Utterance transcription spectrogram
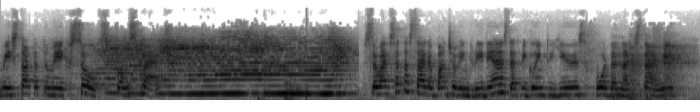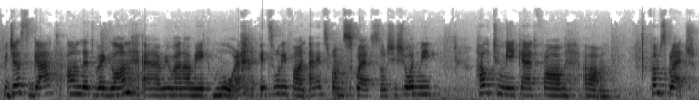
We started to make soaps from scratch. So I set aside a bunch of ingredients that we're going to use for the next time. We we just got on that wagon and we wanna make more. It's really fun and it's from scratch. So she showed me how to make it from um, from scratch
